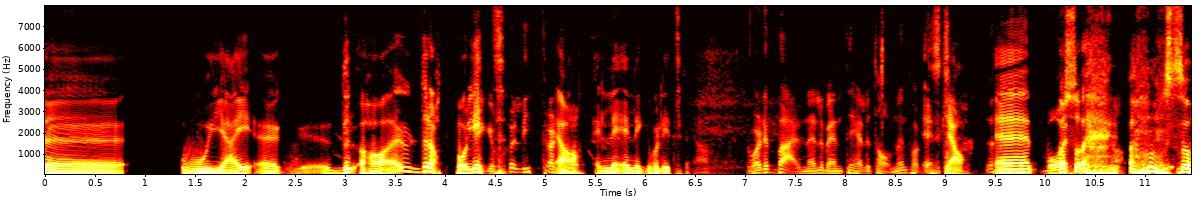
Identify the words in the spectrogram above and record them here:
eh, hvor jeg eh, dr har dratt på litt. Legger på litt, i hvert Ja, fall. le- jeg legger på litt. Det var det bærende elementet i hele talen min, faktisk. Ja. Eh, og så, og så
